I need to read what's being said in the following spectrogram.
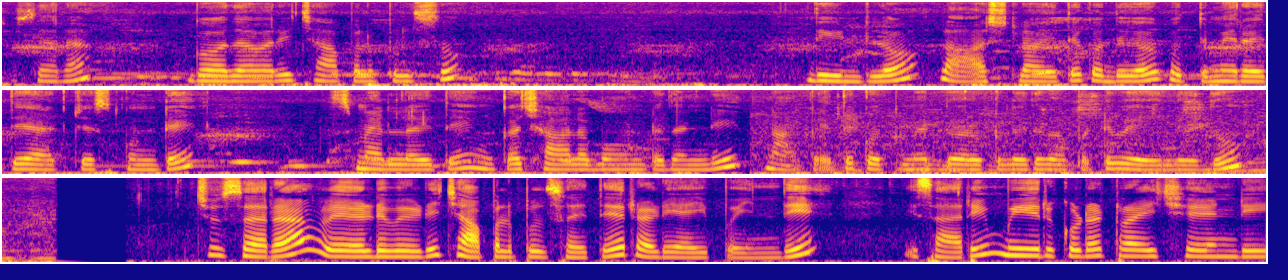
చూసారా? గోదావరి చేపల పులుసు. దీంట్లో లాస్ట్లో అయితే కొద్దిగా కొత్తిమీర అయితే యాడ్ చేసుకుంటే స్మెల్ అయితే ఇంకా చాలా బాగుంటుందండి. నాకైతే కొత్తిమీర దొరకలేదు కాబట్టి వేయలేదు. చూసారా? వేడి వేడి చేపల పులుసు అయితే రెడీ అయిపోయింది. ఈసారి మీరు కూడా ట్రై చేయండి.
